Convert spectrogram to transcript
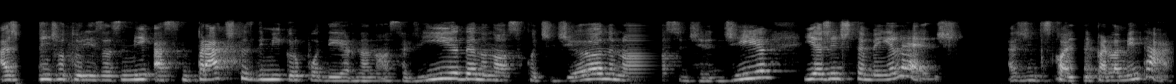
A gente autoriza as, as práticas de micropoder na nossa vida, no nosso cotidiano, no nosso dia a dia, e a gente também elege. A gente escolhe parlamentar.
